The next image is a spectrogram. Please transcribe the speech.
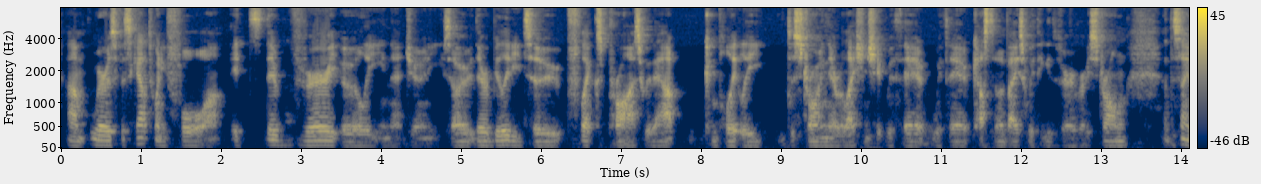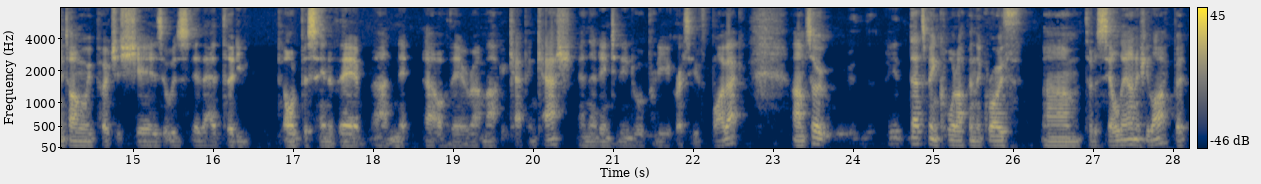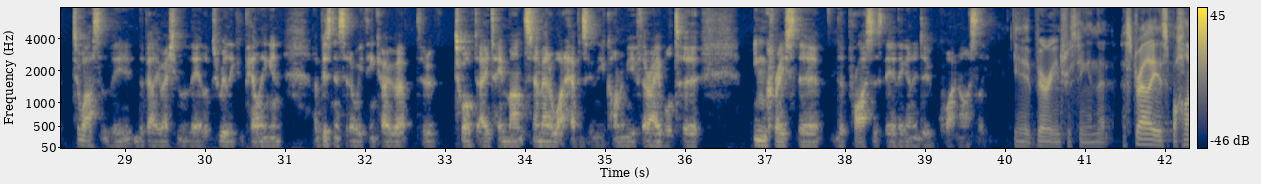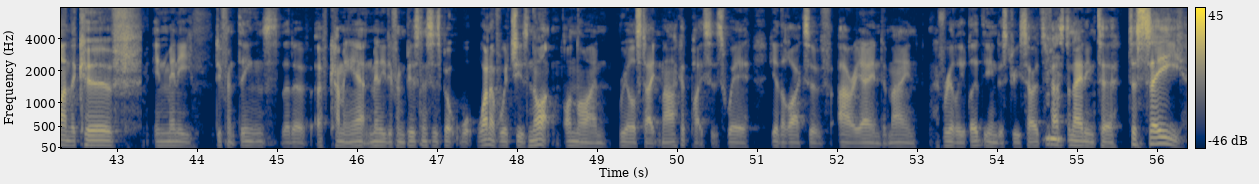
Um, whereas for Scout 24, it's they're very early in that journey. So their ability to flex price without completely destroying their relationship with their with their customer base, we think is very very strong. At the same time, when we purchased shares, it was they had 30 odd percent of their uh, net uh, of their uh, market cap in cash, and that entered into a pretty aggressive buyback. Um, so it, that's been caught up in the growth um, sort of sell down, if you like. But to us, the the valuation there looks really compelling, and a business that we think over sort of twelve to eighteen months, no matter what happens in the economy, if they're able to increase the the prices there, they're going to do quite nicely. Yeah, very interesting in that Australia is behind the curve in many different things that are, are, coming out in many different businesses, but w- one of which is not online real estate marketplaces where yeah, the likes of REA and Domain have really led the industry. So it's mm-hmm. fascinating to to see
